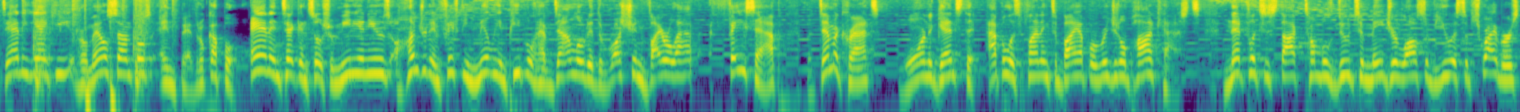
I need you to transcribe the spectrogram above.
Daddy Yankee, Romeo Santos, and Pedro Capó. And in tech and social media news, 150 million people have downloaded the Russian viral app FaceApp, but Democrats warn against it. Apple is planning to buy up original podcasts. Netflix's stock tumbles due to major loss of US subscribers,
